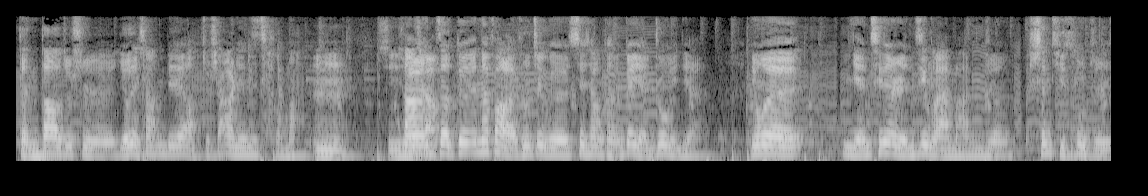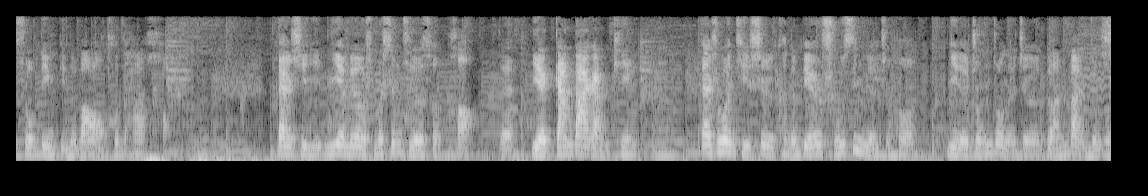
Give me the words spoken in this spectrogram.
等到就是有点像 NBA 啊，就是二年级强嘛，嗯，新秀当然，强，在对 NFL 来说，这个现象可能更严重一点，因为年轻的人进来嘛，你这身体素质说不定比那帮老头子还要好，但是你你也没有什么身体的损耗，对，也敢打敢拼，嗯，但是问题是，可能别人熟悉你了之后，你的种种的这个短板就会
